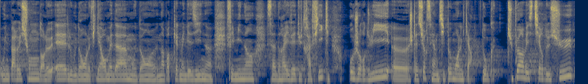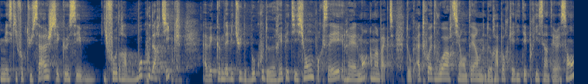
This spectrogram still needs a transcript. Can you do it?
ou une parution dans le L ou dans le Figaro Madame ou dans n'importe quel magazine féminin, ça drivait du trafic. Aujourd'hui, je t'assure, c'est un petit peu moins le cas. Donc tu peux investir dessus, mais ce qu'il faut que tu saches, c'est que c'est, il faudra beaucoup d'articles avec comme d'habitude beaucoup de répétitions pour que ça ait réellement un impact. Donc à toi de voir si en termes de rapport qualité-prix c'est intéressant.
